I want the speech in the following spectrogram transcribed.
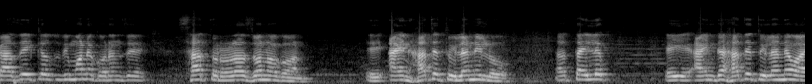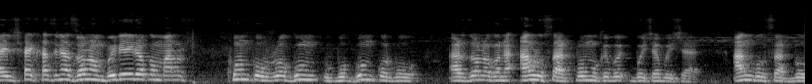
কাজেই কেউ যদি মনে করেন যে ছাত্ররা জনগণ এই আইন হাতে তুলে নিল তাইলে এই আইনটা হাতে তুলে নেওয়া শেখ হাসিনা জনম বেরিয়ে এইরকম মানুষ। খুন করব, গুম গুম করব, আর জনগণে আলু চাটবো মুখে বৈশা বৈশা, আঙ্গুল চাটবো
